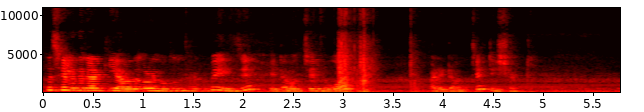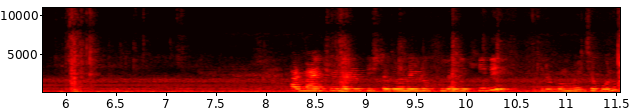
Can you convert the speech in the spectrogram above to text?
তো ছেলেদের আর কি আলাদা করে নতুন থাকবে, এই যে, এটা হচ্ছে লোয়ার। আর এটা হচ্ছে টি শার্ট আর মায়ের চুড়িদারের পিসটা তোমাদের একটু খুলে দেখিয়ে দিই, কীরকম হয়েছে বলুন।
